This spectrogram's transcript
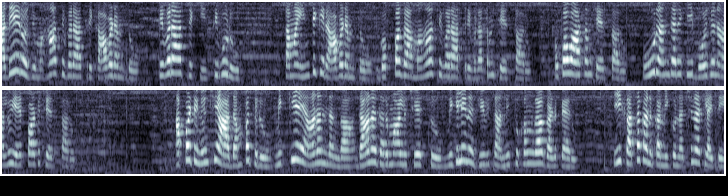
అదే రోజు మహాశివరాత్రి కావడంతో శివరాత్రికి శివుడు తమ ఇంటికి రావడంతో గొప్పగా మహాశివరాత్రి వ్రతం చేస్తారు ఉపవాసం చేస్తారు ఊరందరికీ భోజనాలు ఏర్పాటు చేస్తారు. అప్పటి నుంచి ఆ దంపతులు మిక్కి ఆనందంగా దాన ధర్మాలు చేస్తూ మిగిలిన జీవితాన్ని సుఖంగా గడిపారు. ఈ కథ కనుక మీకు నచ్చినట్లయితే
